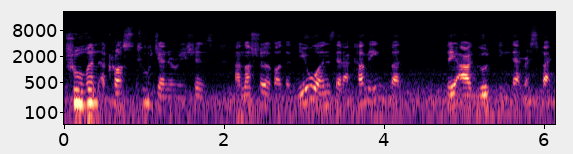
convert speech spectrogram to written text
proven across two generations. I'm not sure about the new ones that are coming, but they are good in that respect.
